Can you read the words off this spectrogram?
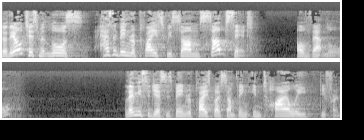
So the Old Testament laws hasn't been replaced with some subset of that law let me suggest it's been replaced by something entirely different.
